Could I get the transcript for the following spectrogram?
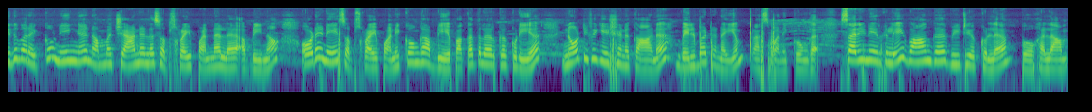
இது வரைக்கும் நீங்கள் நம்ம சேனலை சப்ஸ்கிரைப் பண்ணலை அப்படின்னா உடனே சப்ஸ்கிரைப் பண்ணிக்கோங்க. அப்படியே பக்கத்தில் இருக்கக்கூடிய நோட்டிஃபிகேஷனுக்கான பெல் பட்டனையும் ப்ரெஸ் பண்ணிக்கோங்க. சரி நேர்களே வாங்க வீடியோக்குள்ளே போகலாம்.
